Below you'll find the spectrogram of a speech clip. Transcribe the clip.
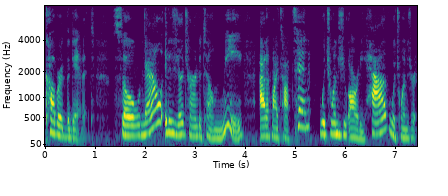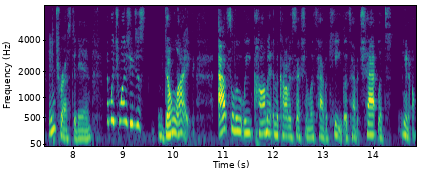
covered the gamut. So now it is your turn to tell me out of my top 10, which ones you already have, which ones you're interested in, and which ones you just don't like. Absolutely comment in the comment section. Let's have a key. Let's have a chat. Let's, you know,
